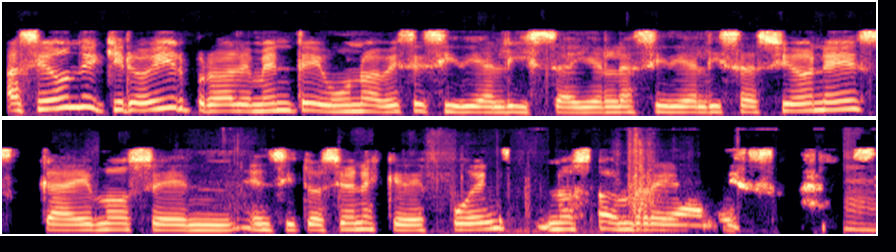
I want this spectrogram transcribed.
hacia dónde quiero ir probablemente uno a veces idealiza y en las idealizaciones caemos en, en situaciones que después no son reales. Ah,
